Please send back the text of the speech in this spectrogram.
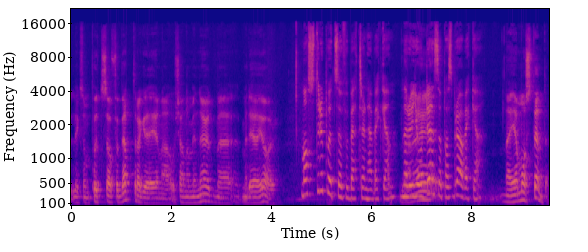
liksom putsa och förbättra grejerna och känna mig nöjd med, med det jag gör. Måste du putsa och förbättra den här veckan? När du Nej. gjorde en så pass bra vecka? Nej, jag måste inte.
